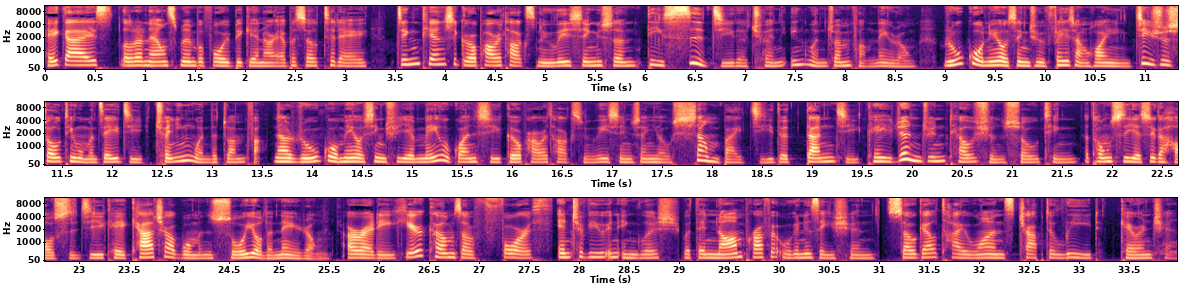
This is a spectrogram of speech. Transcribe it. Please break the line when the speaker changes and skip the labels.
Hey guys, little announcement before we begin our episode today. 今天是 Girl Power Talks 女力新生第四集的全英文专访内容。如果你有兴趣，非常欢迎继续收听我们这一集全英文的专访。那如果没有兴趣也没有关系，Girl Power Talks 女力新生有上百集的单集可以任君挑选收听。那同时也是个好时机，可以 catch up 我们所有的内容。Alrighty, here comes our fourth interview in English with a non-profit organization, Sogal Taiwan's chapter lead. Caren Chen.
